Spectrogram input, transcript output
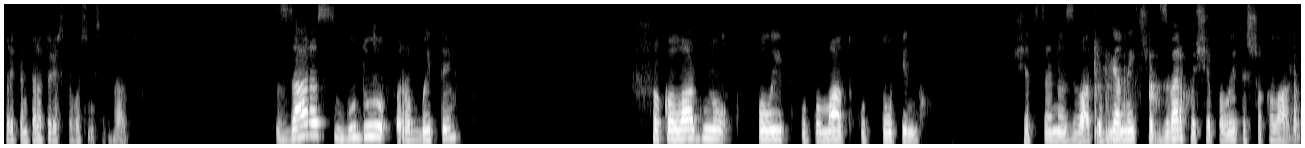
при температурі 180 градусів. Зараз буду робити шоколадну поливку, помадку, топінг, ще це назвати, для них, щоб зверху ще полити шоколадом.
